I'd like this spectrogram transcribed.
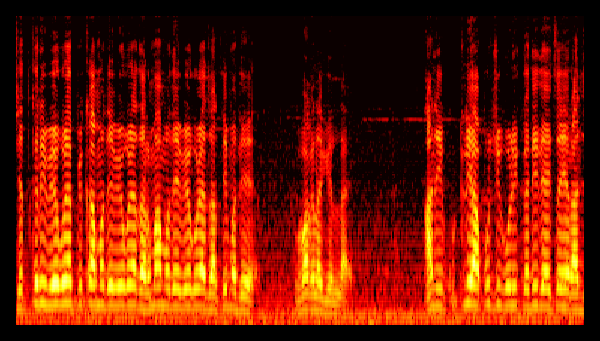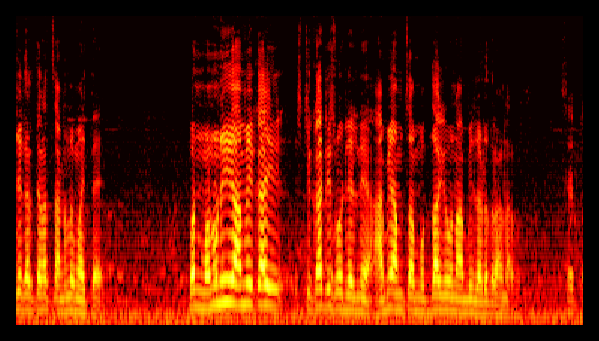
शेतकरी वेगवेगळ्या पिकामध्ये वेगवेगळ्या धर्मामध्ये वेगवेगळ्या जातीमध्ये विभागला गेलेला आहे. आणि कुठली आपूची गोळी कधी द्यायचं हे राज्यकर्त्यांना चांगलं माहीत आहे. पण म्हणूनही आम्ही काही चिकाटी सोडलेली नाही. आम्ही आमचा मुद्दा घेऊन आम्ही लढत राहणार. साहेब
